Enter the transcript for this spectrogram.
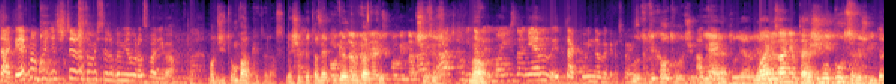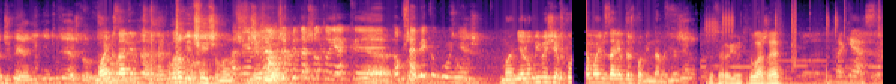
Tak, jak mam powiedzieć szczerze, to myślę, że bym ją rozwaliła. Chodzi o tą walkę teraz. Ja się pytam, jaki będą walki. Czy coś... A, czy powinna, No. Moim zdaniem, tak, powinna wygrać. Moim No to zdaniem. tylko o to chodziło. Okej. Nie, to ja, ja, Moim zdaniem Ja też. się nie kłócę, wiesz, Lider, dziękuję, ja nie, nie tu wiesz. To, Moim zdaniem też. No robię ćwiczą, no A ja ćwiczę. myślałam, że pytasz o to, jak e, o przebieg ogólnie. Mo- Nie lubimy się w chuj, moim zdaniem też powinna wygrać. To co, robimy tatuaże? Tak jest.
